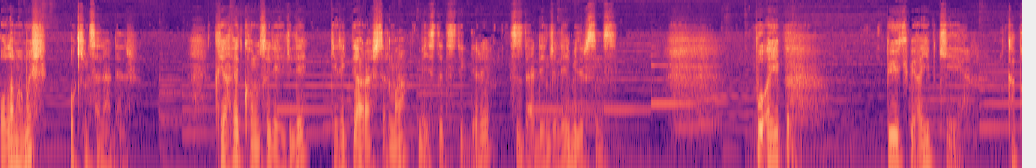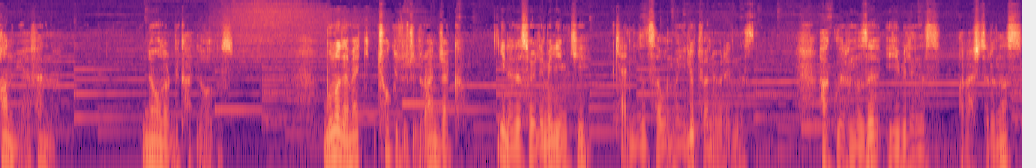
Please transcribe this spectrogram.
olamamış o kimselerdedir. Kıyafet konusuyla ilgili gerekli araştırma ve istatistikleri sizler de inceleyebilirsiniz. Bu ayıp büyük bir ayıp ki kapanmıyor efendim. Ne olur dikkatli olunuz. Bunu demek çok üzücüdür ancak yine de söylemeliyim ki kendinizi savunmayı lütfen öğreniniz. Haklarınızı iyi biliniz, araştırınız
